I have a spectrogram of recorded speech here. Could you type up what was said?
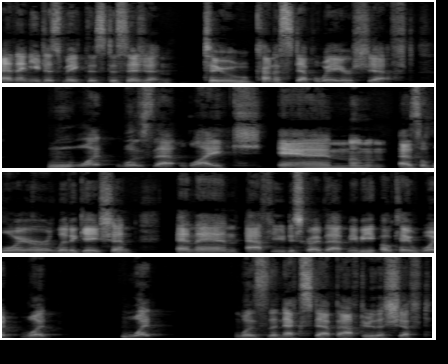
and then you just make this decision to kind of step away or shift. What was that like in as a lawyer or litigation? And then after you describe that, maybe okay, what what what was the next step after the shift?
